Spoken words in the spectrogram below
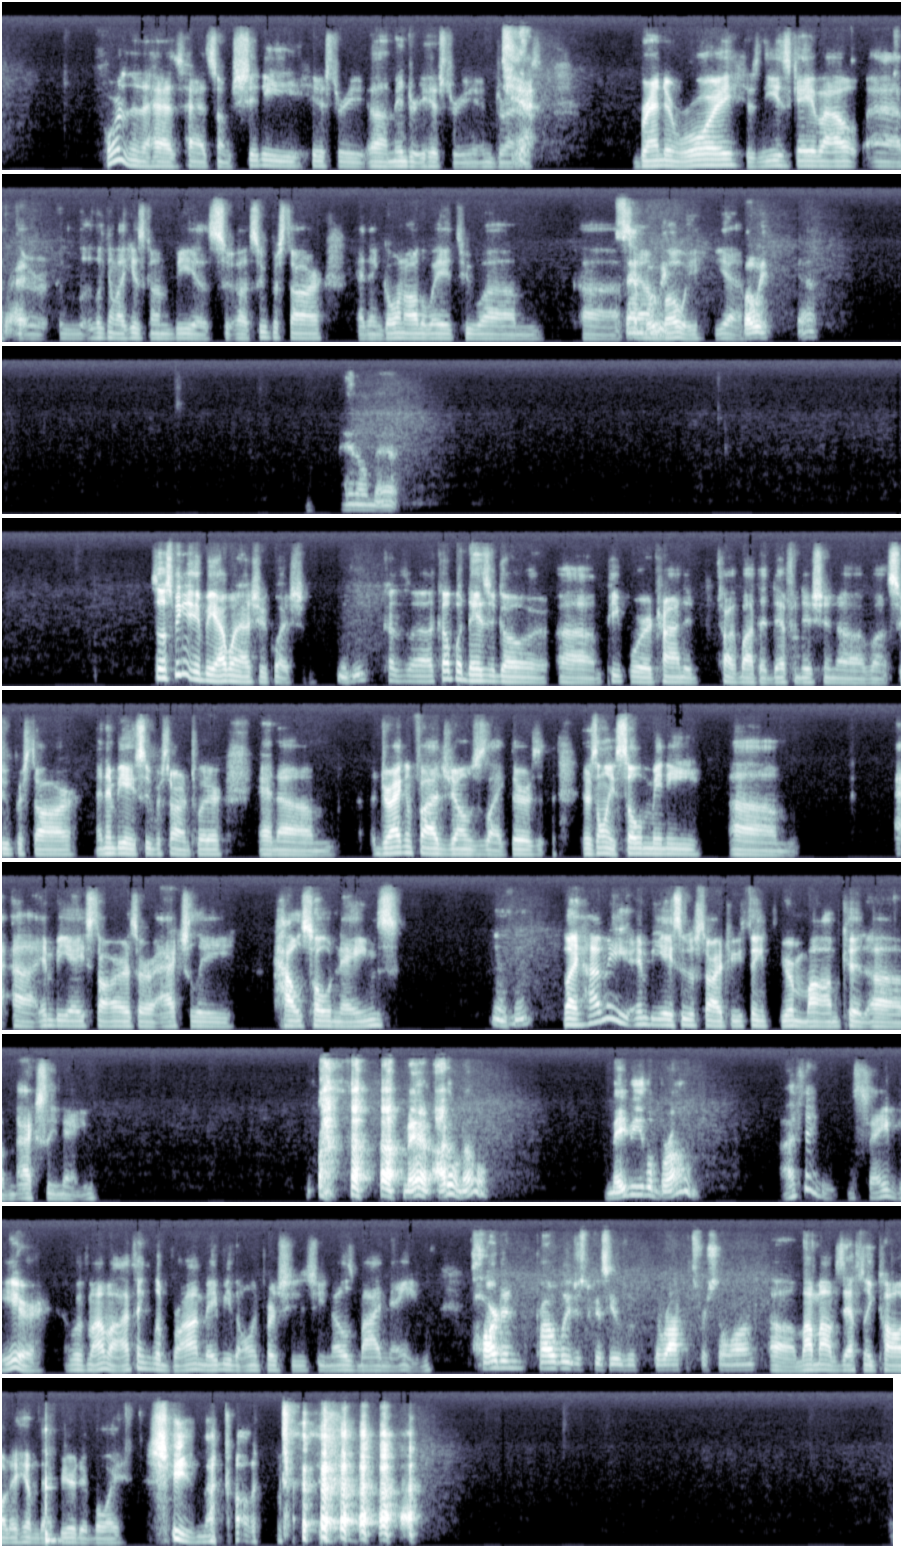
Portland has had some shitty history, um, injury history in drafts. Yeah. Brandon Roy, his knees gave out after right. looking like he's going to be a, a, superstar, and then going all the way to um, uh, Sam, Sam Bowie. Bowie. Yeah, Bowie. Yeah. Man, oh man. So speaking of NBA, I want to ask you a question. Because mm-hmm. uh, a couple of days ago, uh, people were trying to talk about the definition of a superstar, an NBA superstar on Twitter, and um, Dragonfly Jones was like, "There's there's only so many um, uh, NBA stars are actually household names." Mm-hmm. Like, how many NBA superstars do you think your mom could um, actually name? Man, I don't know maybe LeBron. I think same here with Mama. I think LeBron may be the only person she knows by name. Harden, probably just because he was with the Rockets for so long. Uh, my mom's definitely called him that bearded boy. She's not calling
